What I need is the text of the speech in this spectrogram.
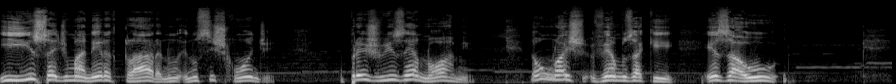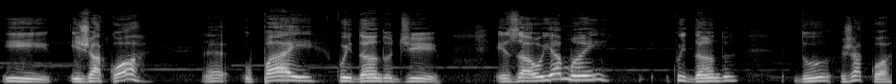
E isso é de maneira clara, não, não se esconde. O prejuízo é enorme. Então nós vemos aqui Esaú e, e Jacó, né? o pai cuidando de Esaú e a mãe cuidando do Jacó.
